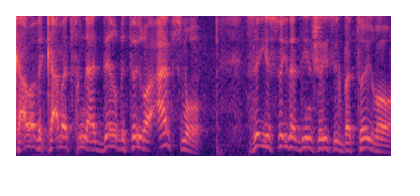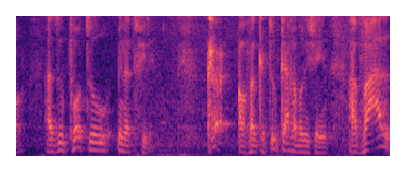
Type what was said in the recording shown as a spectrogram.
כמה וכמה צריכים להדר בתוירו עצמו. זה יסוד הדין שהוא עסק בתוירו, אז הוא פוטו מן התפילין. אבל כתוב ככה בראשונים, אבל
